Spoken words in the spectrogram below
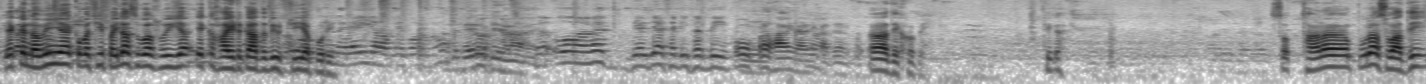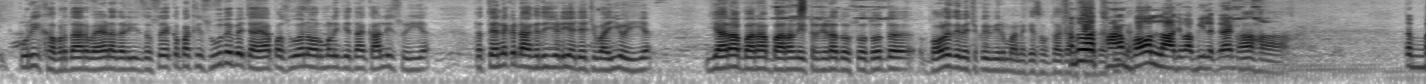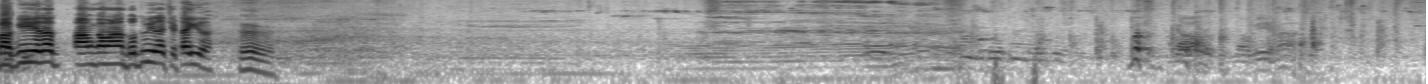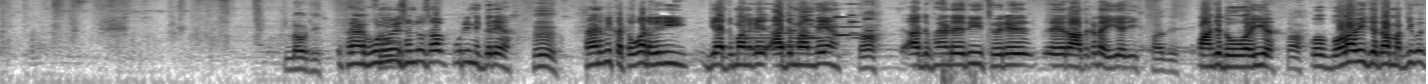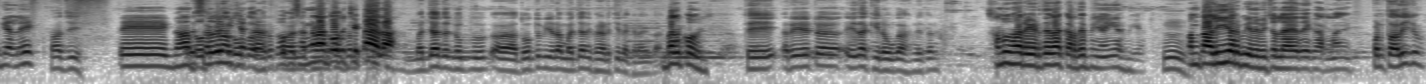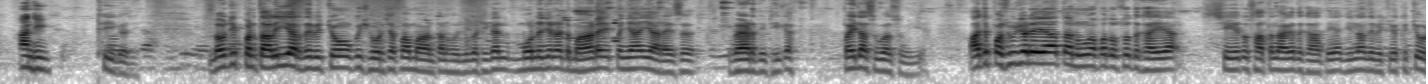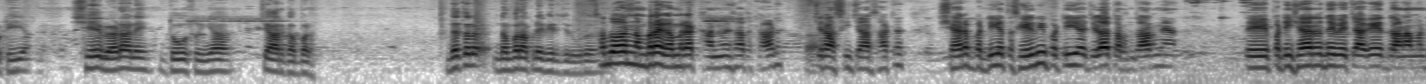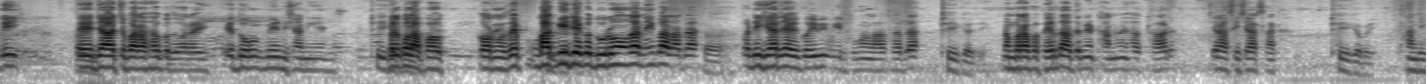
ਇੱਕ ਨਵੀਂ ਆ ਇੱਕ ਬੱਚੀ ਪਹਿਲਾ ਸੂਆ ਸੂਈ ਆ ਇੱਕ ਹਾਈਟ ਕੱਦ ਦੀ ਉੱਚੀ ਆ ਪੂਰੀ। ਉਹ ਐਵੇਂ ਦਿਲ ਜਿਹਾ ਛੱਡੀ ਫਿਰਦੀ ਉਹ ਉੱਪਰ ਸਾਗ ਜਾਣੇ ਕਰਦੇ ਆ ਦੇਖੋ ਵੀ ਠੀਕ ਆ। ਸੋ ਥਾਣਾ ਪੂਰਾ ਸਵਾਦੀ ਪੂਰੀ ਖਬਰਦਾਰ ਵੈੜ ਆ ਜਿਹੜੀ। ਦੋਸਤੋ ਇੱਕ ਬਾਕੀ ਸੂਹ ਦੇ ਵਿੱਚ ਆਇਆ ਪਸ਼ੂ ਆ ਨਾਰਮਲੀ ਜਿੱਦਾਂ ਕੱਲ ਹੀ ਸੂਈ ਆ ਤਾਂ ਤਿੰਨ ਕ ਡੰਗ ਦੀ ਜਿਹੜੀ ਅਜੇ ਚਵਾਈ ਹੋਈ ਆ। 11 12 12 ਲੀਟਰ ਜਿਹੜਾ ਦੋਸਤੋ ਦੁੱਧ ਬੌਲੇ ਦੇ ਵਿੱਚ ਕੋਈ ਵੀਰ ਮੰਨ ਕੇ ਸੌਦਾ ਕਰ ਸੰਧੂ ਦਾ ਥਾਣ ਬਹੁਤ ਲਾਜਵਾਬੀ ਲੱਗਾ ਇਹਨੂੰ। ਹਾਂ ਹਾਂ। ਤੇ ਬਾਕੀ ਇਹਦਾ ਆਮ ਗਾਵਾਂ ਨਾਲ ਦੁੱਧ ਵੀ ਇਹਦਾ ਚਿੱਟਾ ਹੀ ਆ। ਹਾਂ। ਲਓ ਜੀ। ਫੈਨ ਫੂਨ ਵੀ ਸੰਧੂ ਸਾਹਿਬ ਪੂਰੀ ਨਿਗਰ ਆ ਹੂੰ। ਫੈਨ ਵੀ ਘੱਟੋ ਘੱਟ ਵੀ ਜੀ ਅੱਜ ਮੰਨ ਕੇ ਅੱਜ ਮੰਨਦੇ ਆ। ਹਾਂ। ਤੇ ਅੱਜ ਫੈਨ ਇਹਦੀ ਸਵੇਰੇ ਇਹ ਰਾਤ ਕਢਾਈ ਆ ਜੀ। ਹਾਂਜੀ। 5 2 ਆਈ ਆ। ਹਾਂ। ਉਹ ਬੋਲਾ ਵੀ ਜਿੱਦਾਂ ਮਰਜ਼ੀ ਕੋਈ ਗਿਣ ਲੇ। ਹਾਂਜੀ। ਤੇ ਗਾਂ ਦੁੱਧ ਵੀ ਚੰਗਾ। ਦੁੱਧ ਸੰਘਣਾ ਦੁੱਧ ਚਿੱਟਾ ਇਹਦਾ। ਮੱਝਾਂ ਦੇ ਦੁੱਧ ਵੀ ਜਿਹੜਾ ਮੱਝਾਂ ਦੀ ਫੈਂਟ 'ਚ ਲੱਗਣਾ ਇਹਦਾ। ਬਿਲਕੁਲ ਤੇ ਰੇਟ ਇਹਦਾ ਕੀ ਰਹੂਗਾ ਨਿਤਨ? ਸੰਧੂ ਸਾਹਿਬ ਰੇਟ ਤੇ ਦਾ ਕਰਦੇ 50000 ਰੁਪਏ ਹੂੰ। 45000 ਰੁਪਏ ਦੇ ਵਿੱਚ ਲੈ ਦੇ ਕਰ ਲਾਂਗੇ। 45 ਜੋ ਹਾਂਜੀ। ਠੀਕ ਆ ਜੀ। ਲਓ ਜੀ 45000 ਦੇ ਵਿੱਚੋਂ ਕੋਈ ਛੋਟ ਛਾਪਾ ਮਾਨਤਨ ਹੋ ਜਾਊਗਾ ਠੀਕ ਆ ਮੁੱਲ ਜਿਹੜਾ ਡਿਮਾਂਡ ਹੈ 50000 ਹੈ ਇਸ ਵੈਟ ਦੀ ਠੀਕ ਆ? ਪਹਿਲਾ ਸੂਆ ਸੂਈ ਆ ਅੱਜ ਪਸ਼ੂ ਜਿਹੜੇ ਆ ਤੁਹਾਨੂੰ ਆਪਾਂ ਦੋਸਤੋ ਦਿਖਾਏ ਆ 6 ਤੋਂ 7 ਨਾਗ ਦਿਖਾਤੇ ਆ ਜਿਨ੍ਹਾਂ ਦੇ ਵਿੱਚੋਂ ਇੱਕ ਝੋਟੀ ਆ। 6 ਵੈੜਾਂ ਨੇ ਦੋ ਸੂਈਆਂ ਚਾਰ ਗੱਬੜ। ਨਿਤਨ ਨੰਬਰ ਆਪਣੇ ਵੀਰ ਜ਼ਰੂਰ। ਸੰਧੂ ਦਾ ਨੰਬਰ ਹੈਗਾ ਮੇਰਾ 98768 84460 ਸ਼ਹਿਰ ਵੱਡੀ ਹੈ ਤਹਿਸੀਲ ਵੀ ਪੱਟੀ ਹੈ ਜਿਹੜਾ ਤਰਨਤਾਰਨ ਆ। ਤੇ ਪੱਟੀ ਸ਼ਹਿਰ ਦੇ ਵਿੱਚ ਆ ਕੇ ਦਾਣਾ ਮੰਡੀ ਤੇ ਜਾਂ ਚਬਾਰਾ ਸਾਹਿਬ ਗੁਰਦੁਆਰਾ ਜੀ ਇਹ ਦੋ ਮੇਨ ਨਿਸ਼ਾਨੀਆਂ ਜੀ। ਬਿਲਕੁਲ ਆਪਾਂ ਕਾਰਨਰ ਤੇ ਬਾਕੀ ਜੇ ਕੋਈ ਦੂਰੋਂ ਆਉਂਦਾ ਨਹੀਂ ਪਤਾ ਲੱਗਦਾ ਪੱਟੀ ਸ਼ਹਿਰ ਜਾ ਕੇ ਕੋਈ ਵੀ ਵੀਰ ਫੋਨ ਲਾ ਸਕਦਾ। ਠੀਕ ਆ ਜੀ। ਨੰਬਰ ਆਪਾਂ ਫਿਰ ਦੱਸ ਦਿੰਦੇ 98768 84460 ਠੀਕ ਆ ਬਾਈ। ਹਾਂਜੀ।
